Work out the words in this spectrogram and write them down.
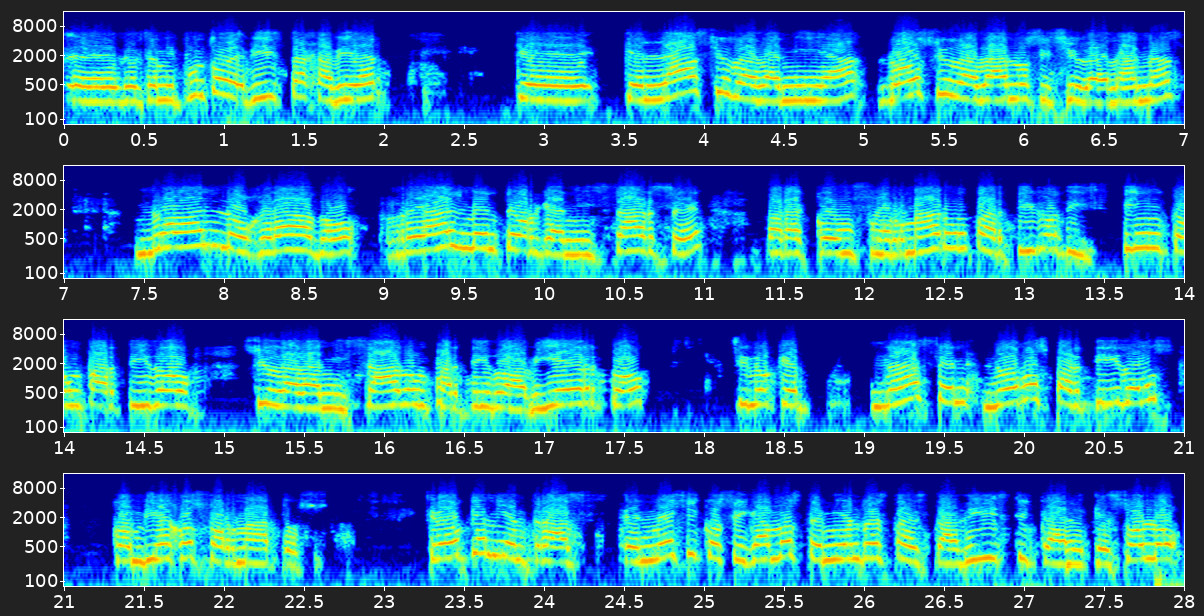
eh, desde mi punto de vista, Javier, que, que la ciudadanía, los ciudadanos y ciudadanas, no han logrado realmente organizarse para conformar un partido distinto, un partido ciudadanizado, un partido abierto, sino que nacen nuevos partidos con viejos formatos. Creo que mientras en México sigamos teniendo esta estadística de que solo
